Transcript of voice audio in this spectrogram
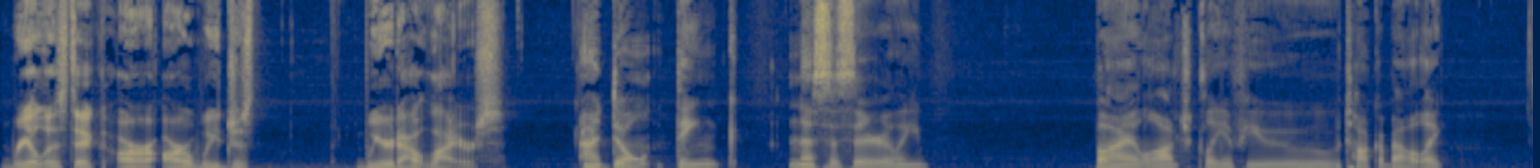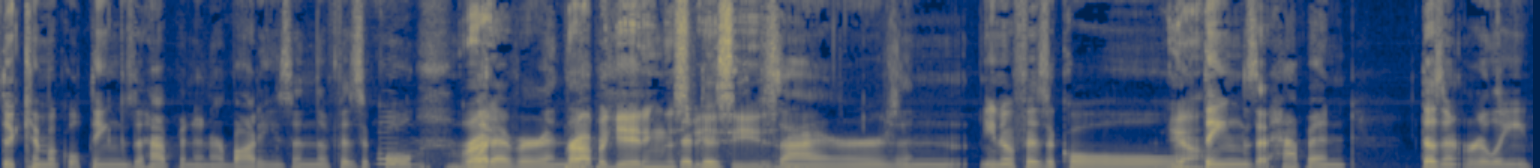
realistic, or are we just weird outliers? I don't think necessarily biologically, if you talk about like the chemical things that happen in our bodies and the physical hmm. Right. whatever and Propagating the, the species. and- desires and you know physical Yeah. things that happen doesn't really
